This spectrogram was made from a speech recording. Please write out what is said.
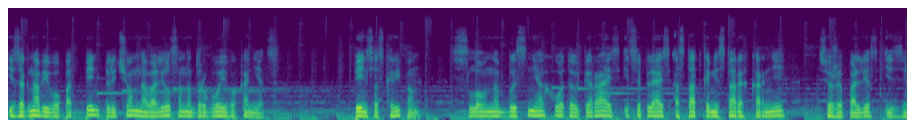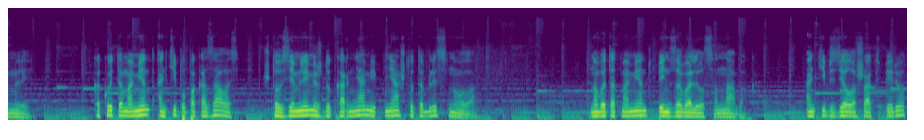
и, загнав его под пень, плечом навалился на другой его конец. Пень со скрипом, словно бы с неохотой упираясь и цепляясь остатками старых корней, все же полез из земли. В какой-то момент Антипу показалось, что в земле между корнями пня что-то блеснуло. Но в этот момент пень завалился на бок. Антип сделал шаг вперед,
